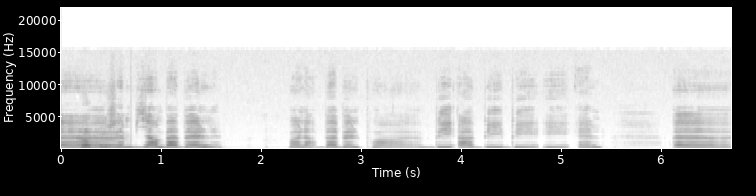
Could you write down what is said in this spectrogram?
Euh, Babel. J'aime bien Babel. Voilà, babel.b-a-b-b-e-l. Euh,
